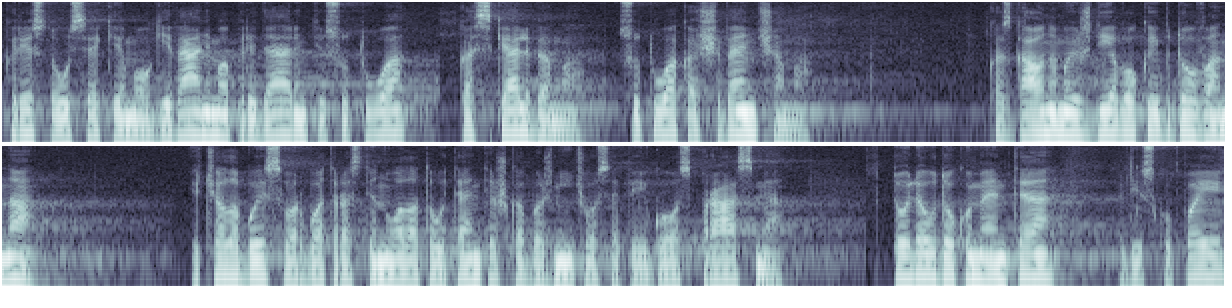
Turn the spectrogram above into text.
Kristaus sėkimo gyvenimą priderinti su tuo, kas skelbiama su tuo, kas švenčiama, kas gaunama iš Dievo kaip dovana. Ir čia labai svarbu atrasti nuolat autentišką bažnyčios apieigos prasme. Toliau dokumente vyskupai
